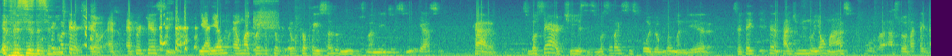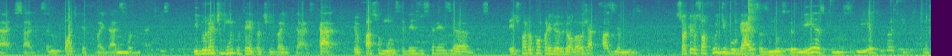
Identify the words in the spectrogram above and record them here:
Eu preciso desse vídeo. O que aconteceu? É, é porque assim, e aí é, é uma coisa que eu, eu tô pensando muito ultimamente, assim, que é assim, cara, se você é artista, se você vai se expor de alguma maneira, você tem que tentar diminuir ao máximo a sua vaidade, sabe? Você não pode ter vaidade se for um artista. E durante muito tempo eu tive vaidade. Cara, eu faço música desde os 13 anos. Desde quando eu comprei meu violão, eu já fazia música. Só que eu só fui divulgar essas músicas mesmo, mesmo em 2015,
